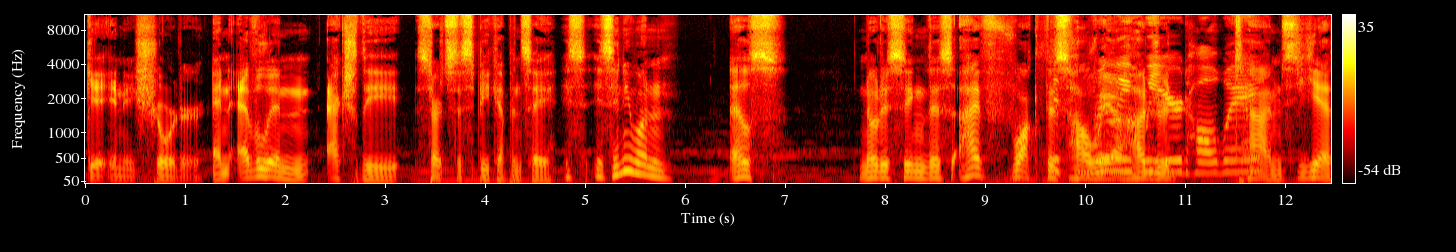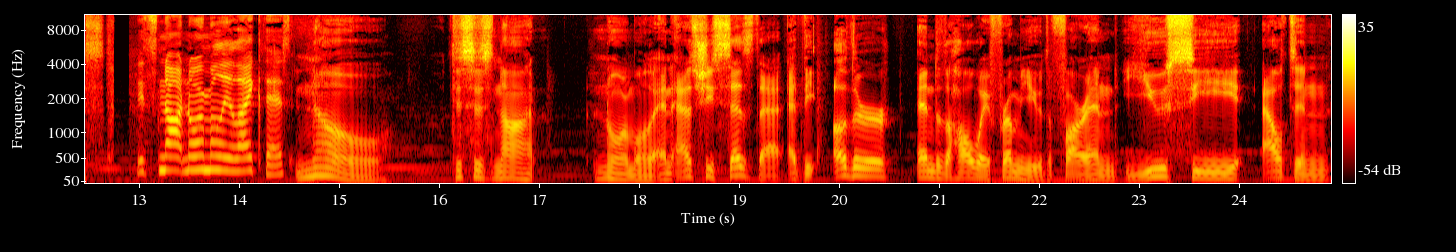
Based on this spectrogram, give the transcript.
get any shorter. And Evelyn actually starts to speak up and say, "Is is anyone else noticing this? I've walked this, hallway really a hundred weird hallway. times. Yes." It's not normally like this. No, this is not normal. And as she says that, at the other end of the hallway from you, the far end, you see Alton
